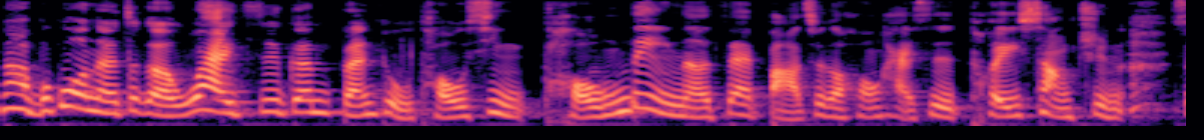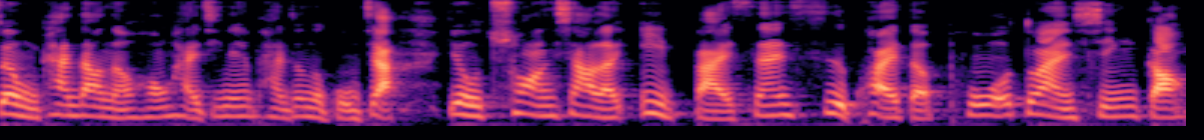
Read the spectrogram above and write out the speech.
那不过呢，这个外资跟本土投信同力呢，在把这个红海是推上去呢，所以我们看到呢，红海今天盘中的股价又创下了一百三四块的波段新高。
